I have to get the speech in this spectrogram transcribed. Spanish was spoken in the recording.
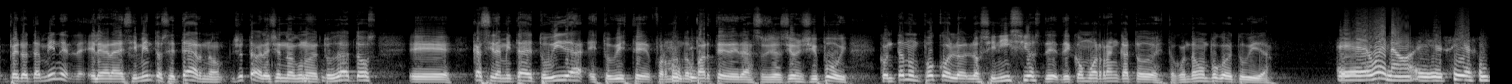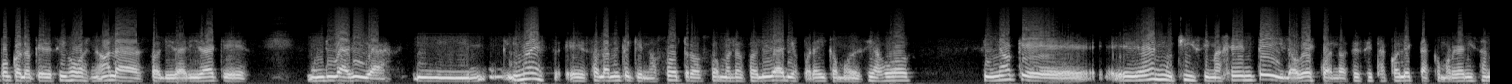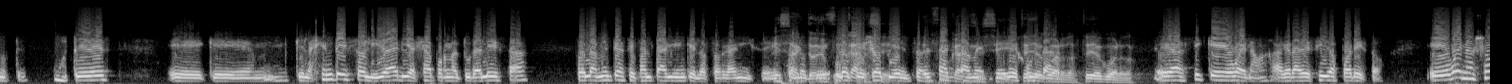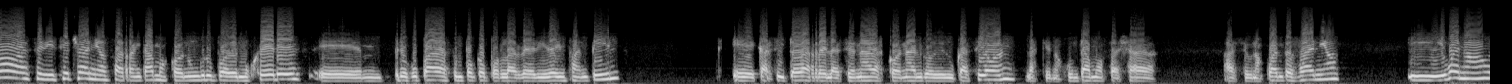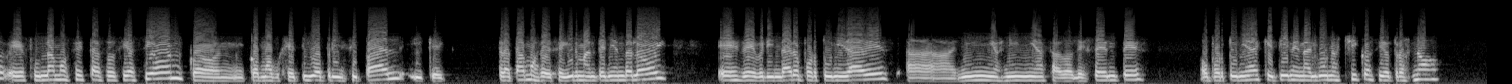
pero también el, agradecimiento es eterno. Yo estaba leyendo algunos de tus datos, eh, casi la mitad de tu vida estuviste formando parte de la asociación Shipuy. Contame un poco los inicios de, cómo arranca todo esto, contame un poco de tu vida. Eh, bueno, sí, es un poco lo que decís vos, ¿no? La solidaridad que es un día a día. Y, y no es solamente que nosotros somos los solidarios, por ahí como decías vos, sino que eh, es muchísima gente y lo ves cuando haces estas colectas como organizan usted, ustedes, eh, que, la gente es solidaria ya por naturaleza, solamente hace falta alguien que los organice. Exacto, es lo que, yo pienso, exactamente. estoy de acuerdo, estoy de acuerdo. Eh, así que bueno, agradecidos por eso. bueno, yo hace 18 años arrancamos con un grupo de mujeres preocupadas un poco por la realidad infantil eh, casi todas relacionadas con algo de educación, las que nos juntamos allá hace unos cuantos años. Y bueno, eh, fundamos esta asociación con como objetivo principal y que tratamos de seguir manteniéndolo hoy, es de brindar oportunidades a niños, niñas, adolescentes, oportunidades que tienen algunos chicos y otros no,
